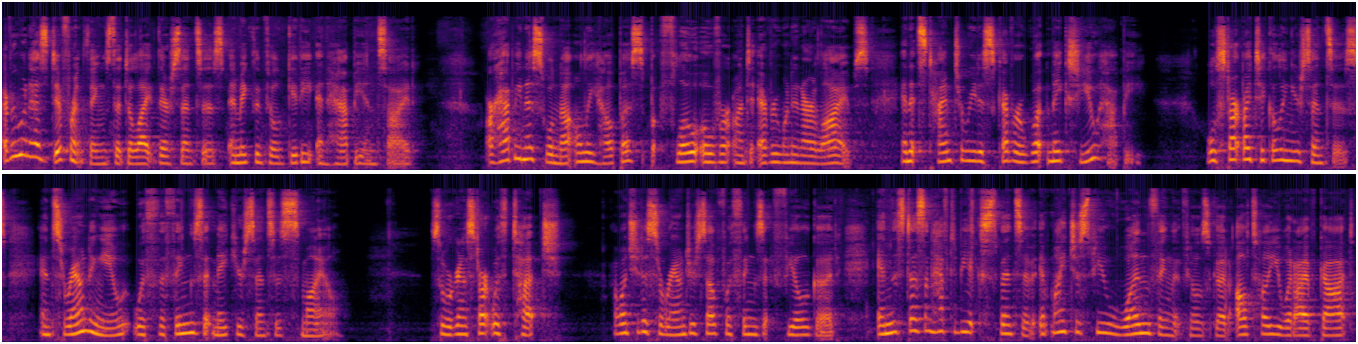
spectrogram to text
Everyone has different things that delight their senses and make them feel giddy and happy inside. Our happiness will not only help us, but flow over onto everyone in our lives. And it's time to rediscover what makes you happy. We'll start by tickling your senses and surrounding you with the things that make your senses smile. So we're going to start with touch. I want you to surround yourself with things that feel good. And this doesn't have to be expensive. It might just be one thing that feels good. I'll tell you what I've got.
